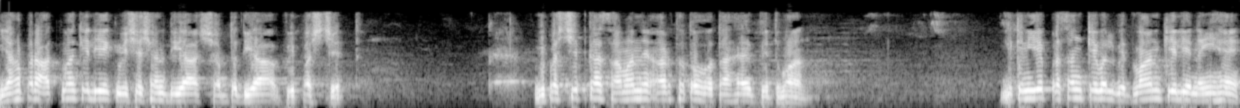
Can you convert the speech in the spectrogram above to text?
यहाँ पर आत्मा के लिए एक विशेषण दिया, शब्द दिया, विपश्चित। विपश्चित का सामान्य अर्थ तो होता है विद्वान। लेकिन यह प्रसंग केवल विद्वान के लिए नहीं है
